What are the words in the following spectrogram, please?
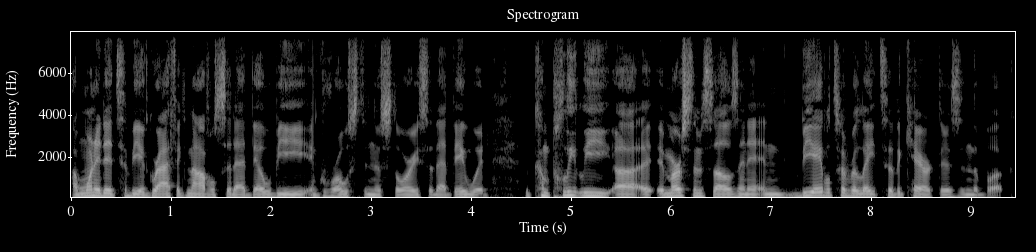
I wanted it to be a graphic novel so that they'll be engrossed in the story, so that they would completely uh, immerse themselves in it and be able to relate to the characters in the book.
